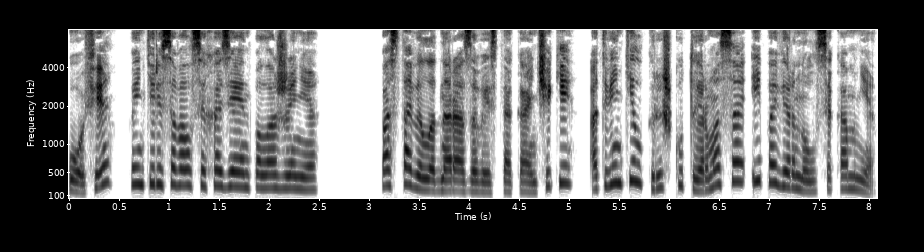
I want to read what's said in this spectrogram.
«Кофе?» — поинтересовался хозяин положения. Поставил одноразовые стаканчики, отвинтил крышку термоса и повернулся ко мне.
